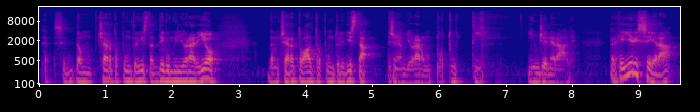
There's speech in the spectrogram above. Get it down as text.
eh, se da un certo punto di vista devo migliorare io, da un certo altro punto di vista bisogna migliorare un po' tutti in generale. Perché ieri sera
